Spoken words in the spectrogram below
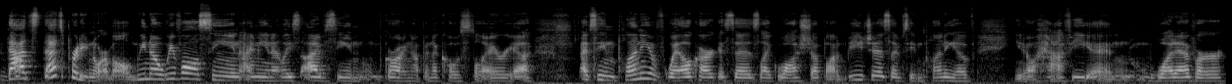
that's that's pretty normal. We know we've all seen i mean at least i've seen growing up in a coastal area i've seen plenty of whale carcasses like washed up on beaches. I've seen plenty of you know half eaten whatever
